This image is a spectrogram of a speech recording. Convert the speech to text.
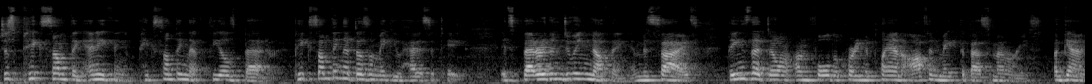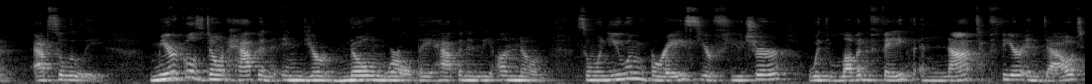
Just pick something, anything. And pick something that feels better. Pick something that doesn't make you hesitate. It's better than doing nothing. And besides, things that don't unfold according to plan often make the best memories. Again, absolutely. Miracles don't happen in your known world. They happen in the unknown. So when you embrace your future with love and faith and not fear and doubt,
